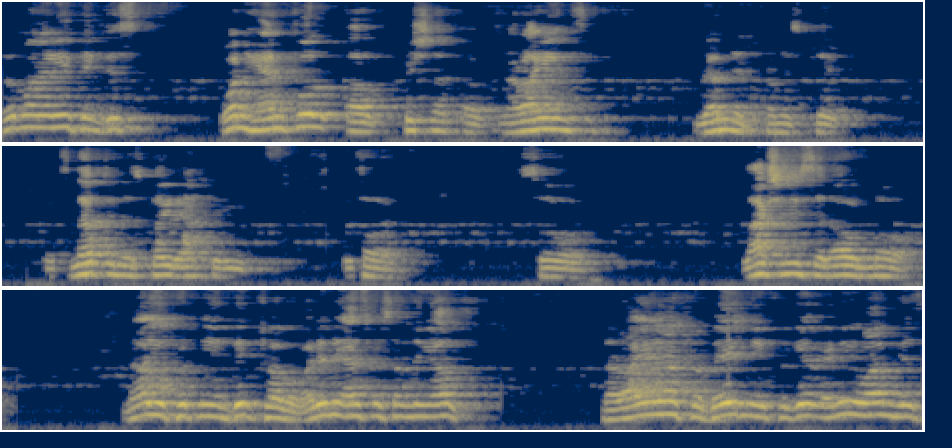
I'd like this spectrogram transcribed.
Don't want anything. Just one handful of Krishna, of Narayan's remnant from his plate. It's left in his plate after he eats. That's all. So Lakshmi said, Oh no. Now you put me in big trouble. Why didn't ask for something else? Narayana forbade me to give anyone his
